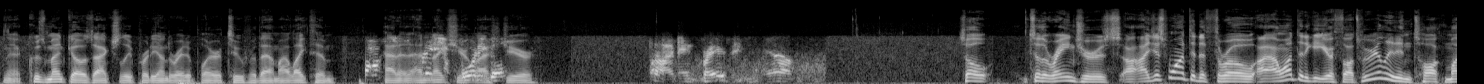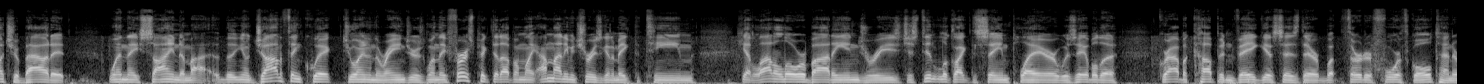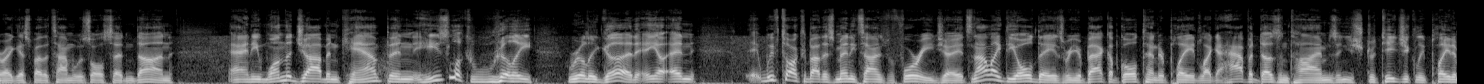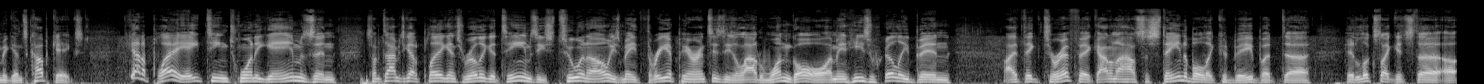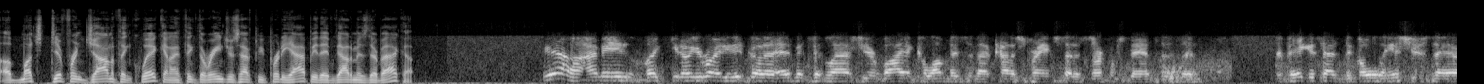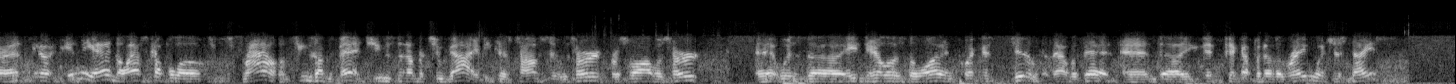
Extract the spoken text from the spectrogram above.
yeah. Kuzmenko is actually a pretty underrated player too for them. I liked him. Had a, had a nice year last goals. year. Oh, I mean, crazy. Yeah. So to the Rangers, I just wanted to throw. I wanted to get your thoughts. We really didn't talk much about it when they signed him. I, the, you know, Jonathan Quick joining the Rangers. When they first picked it up, I'm like, I'm not even sure he's going to make the team. He had a lot of lower body injuries. Just didn't look like the same player. Was able to grab a cup in Vegas as their what third or fourth goaltender, I guess, by the time it was all said and done. And he won the job in camp, and he's looked really, really good. You know, and we've talked about this many times before, EJ. It's not like the old days where your backup goaltender played like a half a dozen times and you strategically played him against cupcakes. You got to play 18, 20 games, and sometimes you got to play against really good teams. He's 2 and 0. He's made three appearances. He's allowed one goal. I mean, he's really been, I think, terrific. I don't know how sustainable it could be, but uh, it looks like it's a, a much different Jonathan Quick, and I think the Rangers have to be pretty happy they've got him as their backup. Yeah, I mean, like you know, you're right. He did go to Edmonton last year via Columbus in that kind of strange set of circumstances, and Vegas had the goalie issues there. And you know, in the end, the last couple of rounds, he was on the bench. He was the number two guy because Thompson was hurt, Brossoit was hurt, and it was uh, Adin Hill was the one and Quick the two, and that was it. And uh, he did pick up another ring, which is nice.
